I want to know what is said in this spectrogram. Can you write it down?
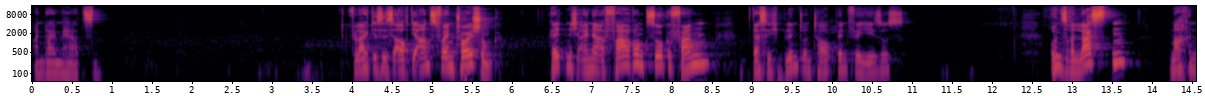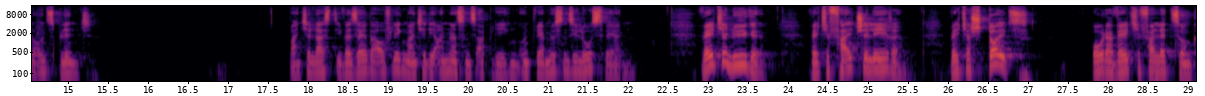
an deinem Herzen. Vielleicht ist es auch die Angst vor Enttäuschung. Hält mich eine Erfahrung so gefangen, dass ich blind und taub bin für Jesus? Unsere Lasten machen uns blind. Manche Last, die wir selber auflegen, manche, die anders uns ablegen. Und wir müssen sie loswerden. Welche Lüge, welche falsche Lehre, welcher Stolz oder welche Verletzung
